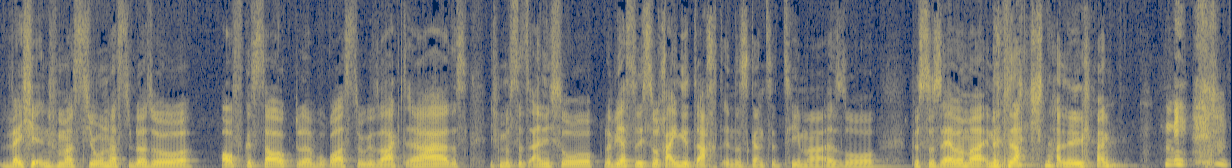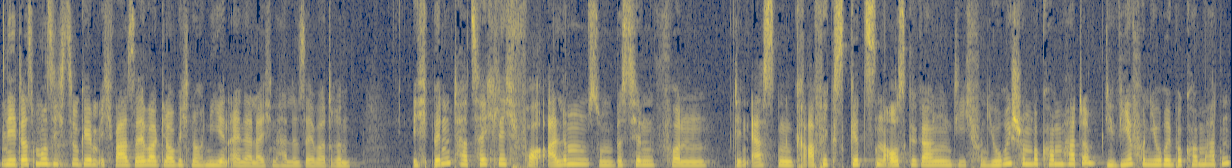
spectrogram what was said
Welche Informationen hast du da so aufgesaugt oder wo hast du gesagt, ja, das, ich müsste jetzt eigentlich so, oder wie hast du dich so reingedacht in das ganze Thema? Also bist du selber mal in eine Leichenhalle gegangen? nee, nee, das muss ich zugeben. Ich war selber, glaube ich, noch nie in einer Leichenhalle selber drin. Ich bin tatsächlich vor allem so ein bisschen von den ersten Grafikskizzen ausgegangen, die ich von Juri schon bekommen hatte, die wir von Juri bekommen hatten.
